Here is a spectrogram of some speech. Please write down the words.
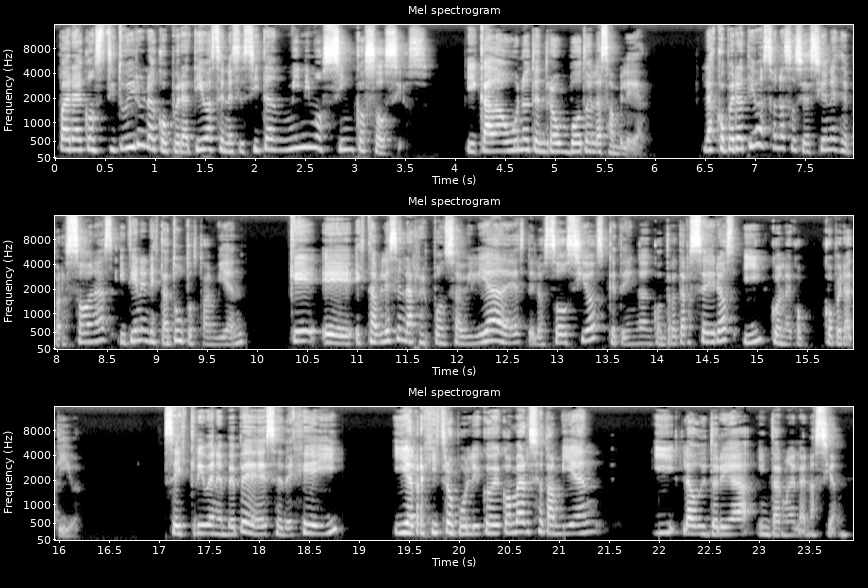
Para constituir una cooperativa se necesitan mínimo cinco socios, y cada uno tendrá un voto en la asamblea. Las cooperativas son asociaciones de personas y tienen estatutos también que eh, establecen las responsabilidades de los socios que tengan contra terceros y con la cooperativa. Se inscriben en BPS, DGI y el Registro Público de Comercio también y la Auditoría Interna de la Nación.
